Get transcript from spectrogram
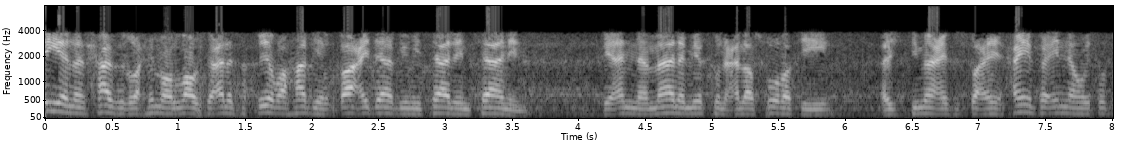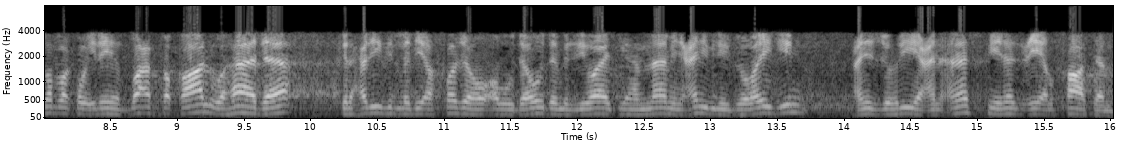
بين الحافظ رحمه الله تعالى تقرير هذه القاعدة بمثال ثان بأن ما لم يكن على صورة الاجتماع في الصحيحين فإنه يتطرق إليه الضعف فقال وهذا في الحديث الذي أخرجه أبو داود من رواية همام عن ابن جريج عن الزهري عن أنس في نزع الخاتم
